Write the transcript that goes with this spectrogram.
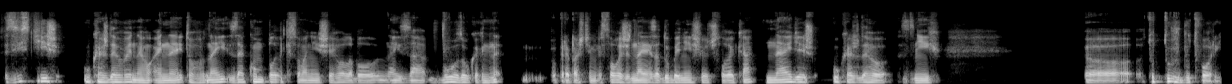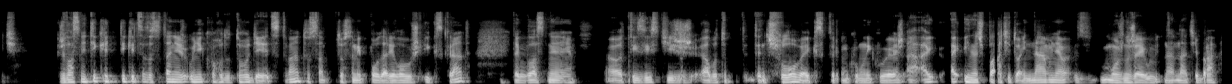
zistíš u každého jedného, aj nej, toho najzakomplexovanejšieho, alebo najza, v úvodzovkách, ne, prepačte mi slovo, že najzadubenejšieho človeka, nájdeš u každého z nich uh, tú túžbu tvoriť že vlastne ty keď, ty, keď sa dostaneš u niekoho do toho detstva, to sa, to sa mi podarilo už x krát, tak vlastne uh, ty zistíš, alebo to, ten človek, s ktorým komunikuješ, a aj, aj ináč platí to aj na mňa, možno, že aj na, na teba,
